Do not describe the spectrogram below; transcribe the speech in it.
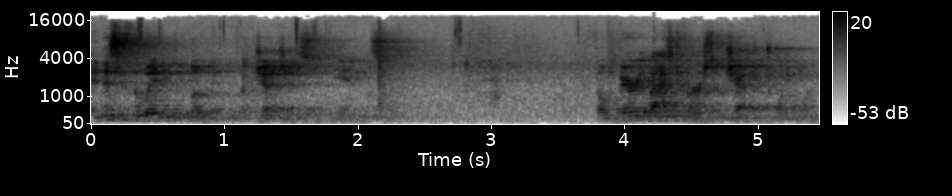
And this is the way that the book of Judges ends. The very last verse of chapter 21.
